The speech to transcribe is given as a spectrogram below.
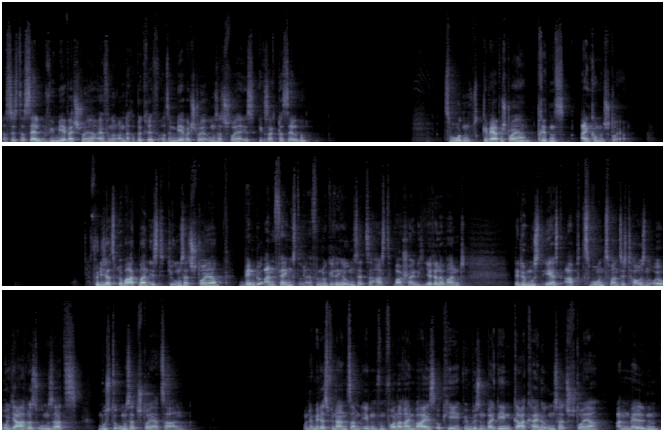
das ist dasselbe wie Mehrwertsteuer, einfach nur ein anderer Begriff. Also Mehrwertsteuer, Umsatzsteuer ist exakt dasselbe. Zweitens Gewerbesteuer, drittens Einkommensteuer. Für dich als Privatmann ist die Umsatzsteuer, wenn du anfängst und einfach nur geringe Umsätze hast, wahrscheinlich irrelevant, denn du musst erst ab 22.000 Euro Jahresumsatz musst du Umsatzsteuer zahlen. Und damit das Finanzamt eben von vornherein weiß, okay, wir müssen bei dem gar keine Umsatzsteuer anmelden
